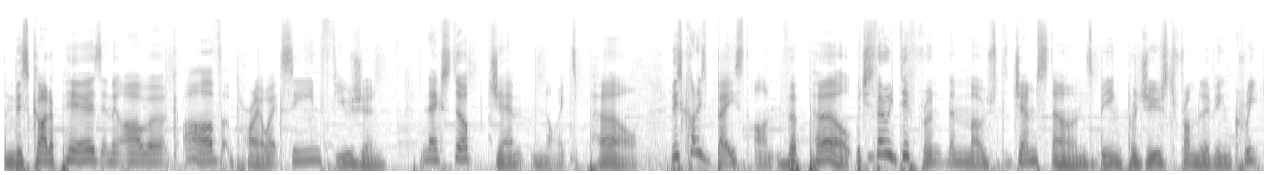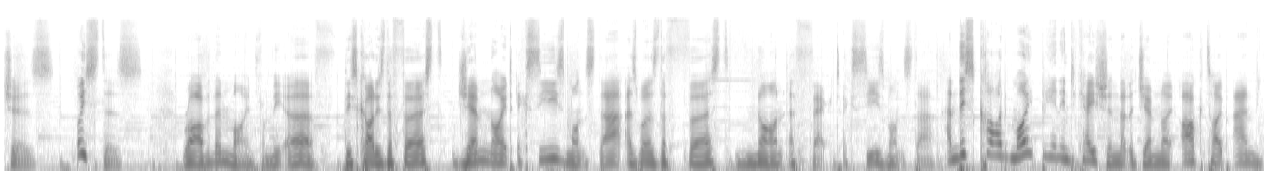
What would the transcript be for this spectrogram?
And this card appears in the artwork of Pyroxene Fusion. Next up, Gem Knight Pearl. This card is based on the Pearl, which is very different than most gemstones being produced from living creatures oysters rather than mine from the earth. This card is the first Gem Knight Xyz monster, as well as the first non-effect Xyz monster. And this card might be an indication that the Gem Knight archetype and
